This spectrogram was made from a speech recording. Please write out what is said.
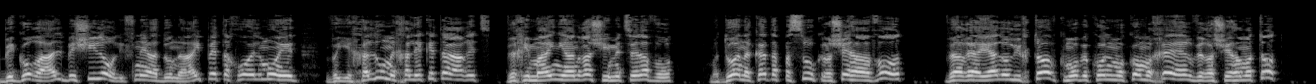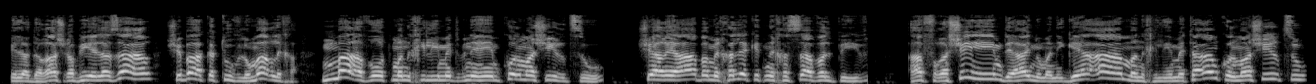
בגורל בשילה לפני אדוני פתח אוהל מועד ויכלו מחלק את הארץ. וכי מה עניין ראשים אצל אבות? מדוע נקט הפסוק ראשי האבות והרי היה לו לכתוב כמו בכל מקום אחר וראשי המטות? אלא דרש רבי אלעזר, שבה כתוב לומר לך, מה אבות מנחילים את בניהם כל מה שירצו, שהרי האבא מחלק את נכסיו על פיו, אף ראשים, דהיינו מנהיגי העם, מנחילים את העם כל מה שירצו.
